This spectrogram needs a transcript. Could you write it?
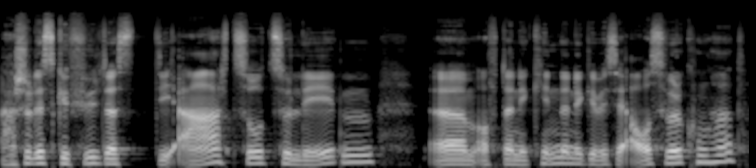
hast du das Gefühl, dass die Art so zu leben ähm, auf deine Kinder eine gewisse Auswirkung hat?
